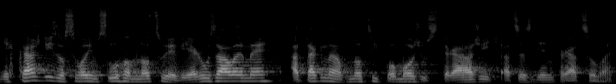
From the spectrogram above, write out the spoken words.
nech každý so svojím sluhom nocuje v Jeruzaleme a tak nám v noci pomôžu strážiť a cez deň pracovať.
